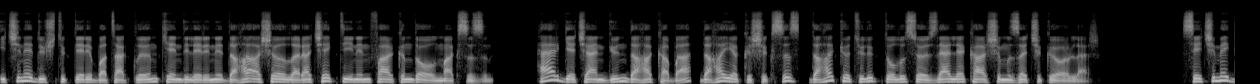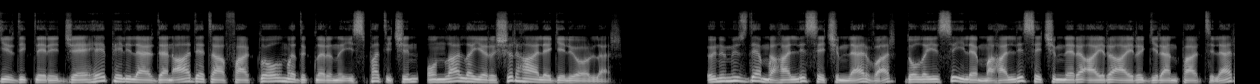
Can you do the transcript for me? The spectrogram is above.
İçine düştükleri bataklığın kendilerini daha aşağılara çektiğinin farkında olmaksızın. Her geçen gün daha kaba, daha yakışıksız, daha kötülük dolu sözlerle karşımıza çıkıyorlar. Seçime girdikleri CHP'lilerden adeta farklı olmadıklarını ispat için, onlarla yarışır hale geliyorlar. Önümüzde mahalli seçimler var, dolayısıyla mahalli seçimlere ayrı ayrı giren partiler,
